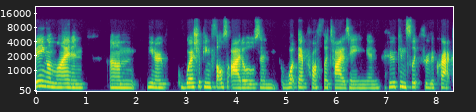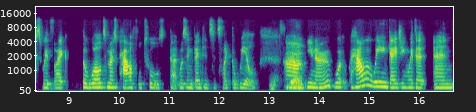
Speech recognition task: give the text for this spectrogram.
being online and um, you know, worshipping false idols and what they're proselytizing and who can slip through the cracks with like the world's most powerful tools that was invented since like the wheel. Yes. Um, yeah. You know, wh- how are we engaging with it and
